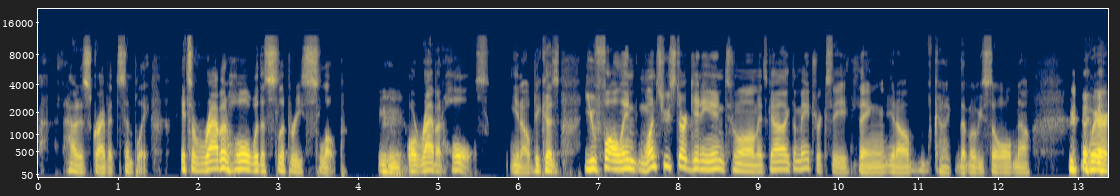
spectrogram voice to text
how to describe it simply, it's a rabbit hole with a slippery slope, mm-hmm. or rabbit holes you know, because you fall in once you start getting into them, it's kind of like the Matrixy thing, you know. God, that movie's so old now. Where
